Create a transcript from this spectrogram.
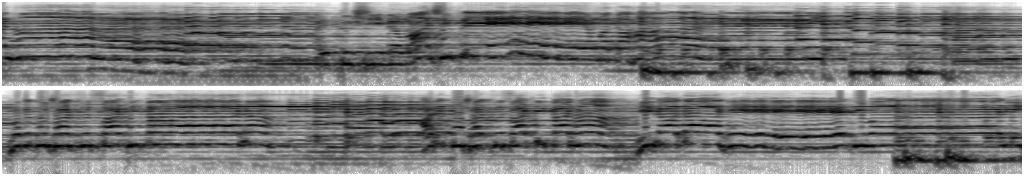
कान्हा तुझी न माझी प्रेम कहाणी. मग तुझ्याच साठी काना अरे तुझ्याच साठी कान्हा ही राधा आहे दिवाळी.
